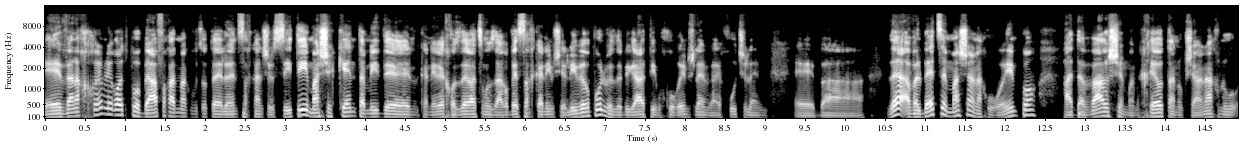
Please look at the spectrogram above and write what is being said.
אה, ואנחנו יכולים לראות פה באף אחת מהקבוצות האלו אין שחקן של סיטי, מה שכן תמיד אה, כנראה חוזר עצמו זה הרבה שחקנים של ליברפול, וזה בגלל התמחורים שלהם והאיכות שלהם אה, ב... זה, אבל בעצם מה שאנחנו רואים פה, הדבר שמנחה אותנו כשאנחנו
